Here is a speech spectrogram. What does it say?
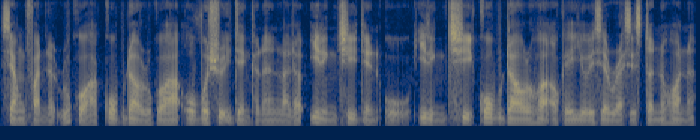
相反的，如果它过不到，如果它 overshoot 一点，可能来到一零七点五、一零七过不到的话，OK，有一些 resistance 的话呢，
